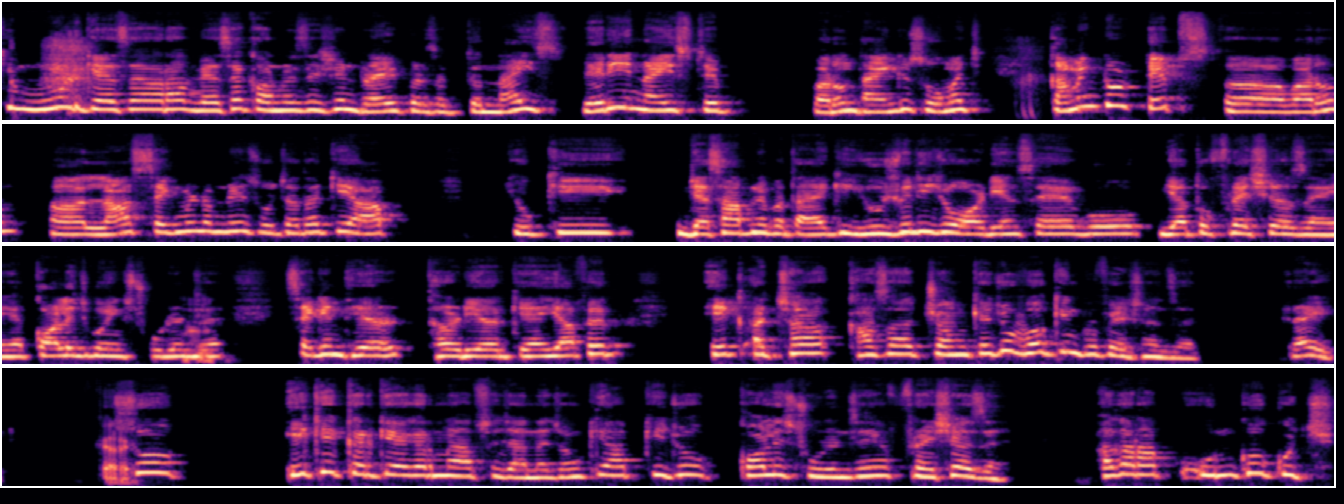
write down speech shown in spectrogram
कि मूड कैसा है और आप वैसा कॉन्वर्सेशन ड्राइव कर सकते हो। Nice very nice tip Varun thank you so much coming to tips Varun last segment हमने सोचा था कि आप क्योंकि जैसा आपने बताया कि यूजुअली जो ऑडियंस है वो या तो फ्रेशर्स हैं या कॉलेज गोइंग स्टूडेंट्स हैं सेकेंड ईयर थर्ड ईयर के हैं या फिर एक अच्छा खासा चंक है जो वर्किंग प्रोफेशनल्स है राइट सो एक एक करके अगर मैं आपसे जानना चाहूँ कि आपकी जो कॉलेज स्टूडेंट्स हैं फ्रेशर्स हैं अगर आप उनको कुछ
